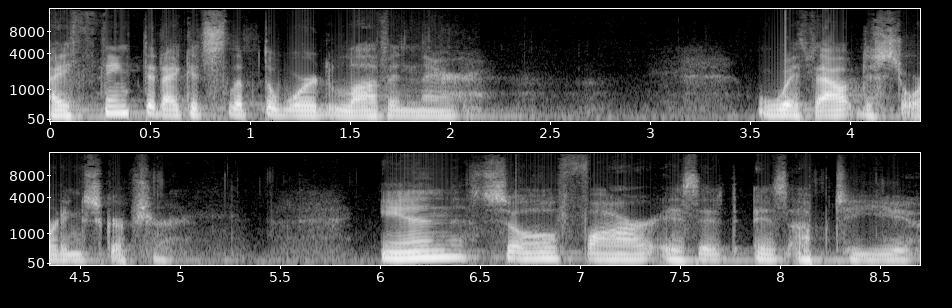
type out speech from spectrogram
I think that I could slip the word love in there without distorting Scripture. In so far as it is up to you.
